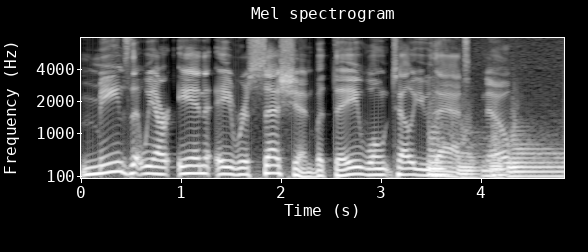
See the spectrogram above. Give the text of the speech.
means that we are in a recession, but they won't tell you that. No.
